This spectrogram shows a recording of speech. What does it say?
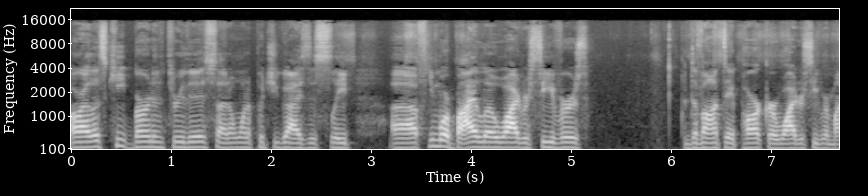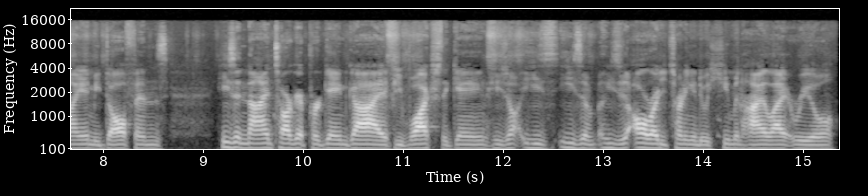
All right, let's keep burning through this. I don't want to put you guys to sleep. Uh, a few more buy low wide receivers. DeVante Parker, wide receiver, Miami Dolphins. He's a nine target per game guy. If you've watched the game, he's he's he's a, he's already turning into a human highlight reel.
